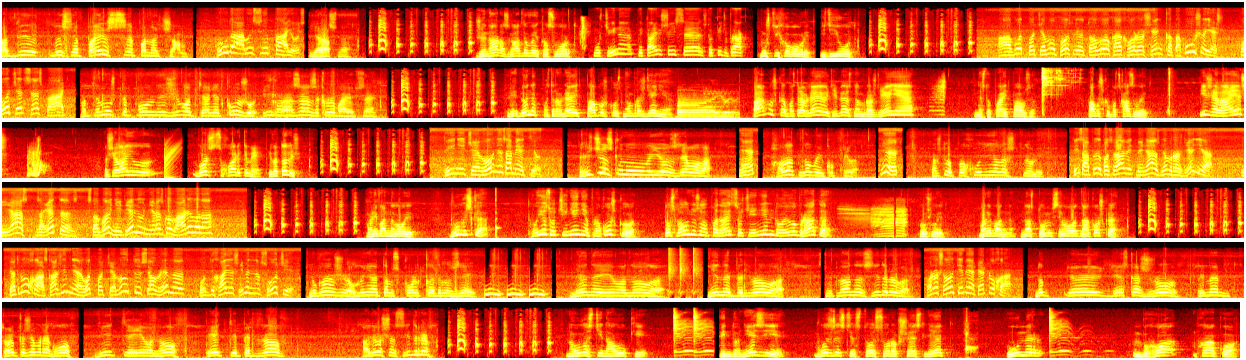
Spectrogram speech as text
А ты высыпаешься по ночам? Куда высыпаюсь? Ясно. Жена разгадывает кроссворд. Мужчина, пытающийся вступить в брак. Муж тихо говорит, идиот. А вот почему после того, как хорошенько покушаешь, хочется спать. Потому что полный живот тянет кожу и глаза закрываются. Ребенок поздравляет бабушку с днем рождения. Бабушка, поздравляю тебя с днем рождения. И наступает пауза. Бабушка подсказывает. И желаешь? Желаю борщ с сухариками. Приготовишь? Ты ничего не заметил? Прическу новую сделала. Нет? Халат новый купила. Нет. А что, похудела что ли? Ты забыл поздравить меня с днем рождения? И я за это с тобой неделю не разговаривала. Марья Ивановна говорит. Булочка, твое сочинение про кошку дословно совпадает с сочинением твоего брата. Булочка говорит. Марья Ивановна, у нас доме всего одна кошка. Петруха, скажи мне, вот почему ты все время отдыхаешь именно в Сочи? Ну как же, у меня там сколько друзей. Лена Иванова, Нина Петрова, Светлана Сидорова. Хорошо тебе, Петруха. Ну, я, я скажу, примерно столько же врагов. Витя Иванов, Петя Петров, Алеша Сидоров. Новости науки. В Индонезии в возрасте 146 лет умер Мбго Мхако,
